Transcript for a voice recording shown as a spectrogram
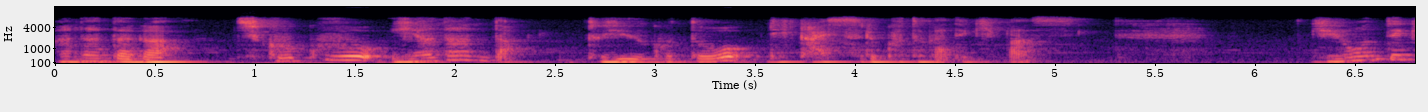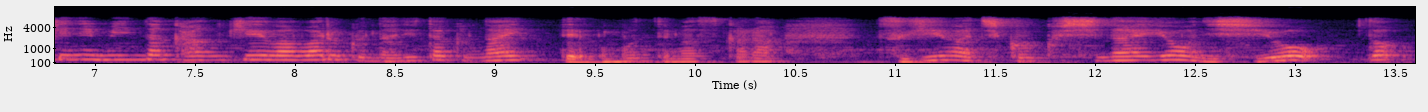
あなたが遅刻を嫌なんだということを理解することができます。基本的にみんな関係は悪くなりたくないって思ってますから次は遅刻しないようにしようと考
